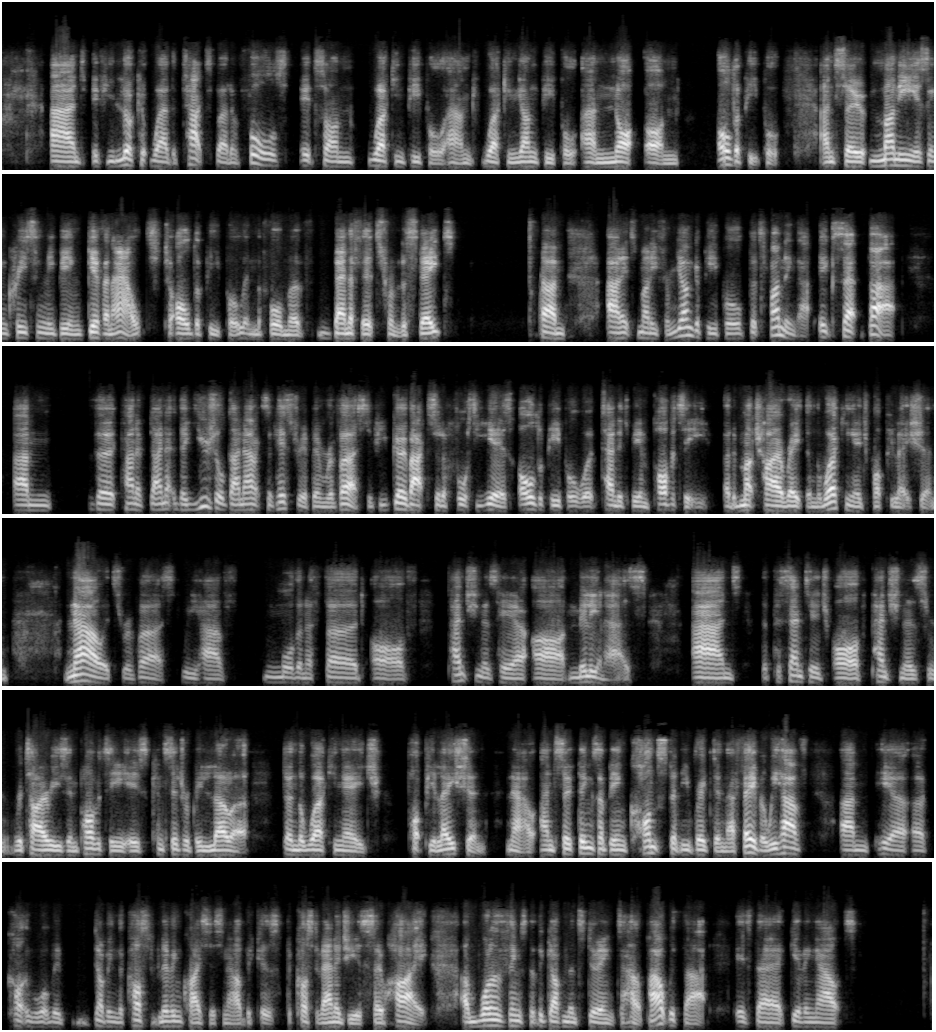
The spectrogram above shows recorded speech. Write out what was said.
And if you look at where the tax burden falls it's on working people and working young people and not on older people. And so money is increasingly being given out to older people in the form of benefits from the state. Um, and it's money from younger people that's funding that except that um, the kind of dyna- the usual dynamics of history have been reversed. If you go back sort of 40 years, older people were tended to be in poverty at a much higher rate than the working age population. Now it's reversed. We have more than a third of pensioners here are millionaires, and the percentage of pensioners, retirees in poverty, is considerably lower than the working age population now. And so things are being constantly rigged in their favor. We have um, here uh, what we're dubbing the cost of living crisis now because the cost of energy is so high. And one of the things that the government's doing to help out with that is they're giving out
